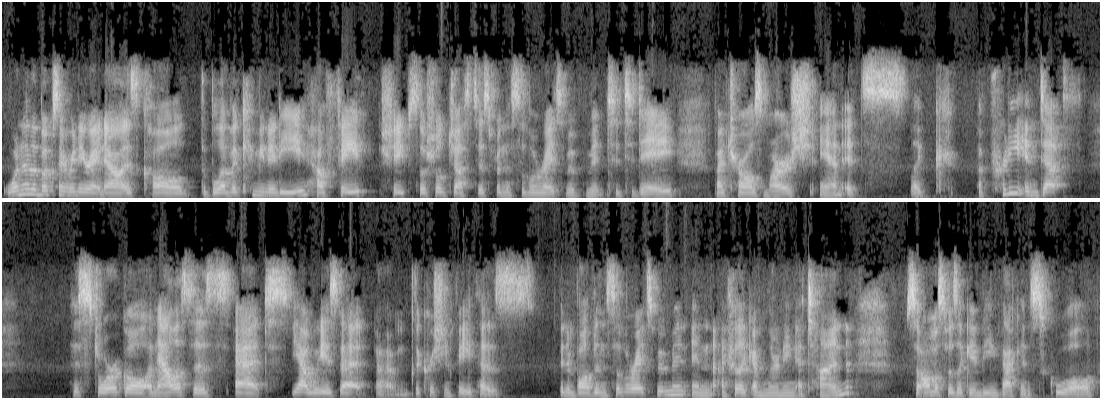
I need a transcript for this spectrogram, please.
One of the books I'm reading right now is called The Beloved Community How Faith Shaped Social Justice from the Civil Rights Movement to Today by Charles Marsh. And it's like a pretty in depth historical analysis at, yeah, ways that um, the Christian faith has been involved in the civil rights movement. And I feel like I'm learning a ton. So almost feels like I'm being back in school.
